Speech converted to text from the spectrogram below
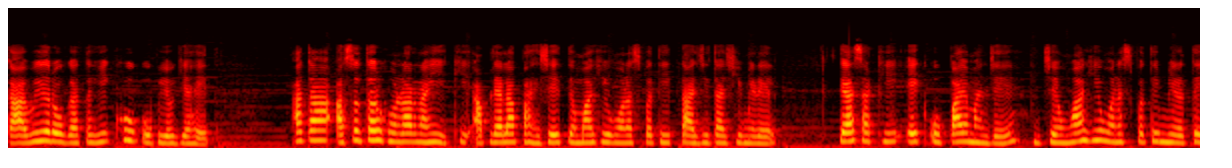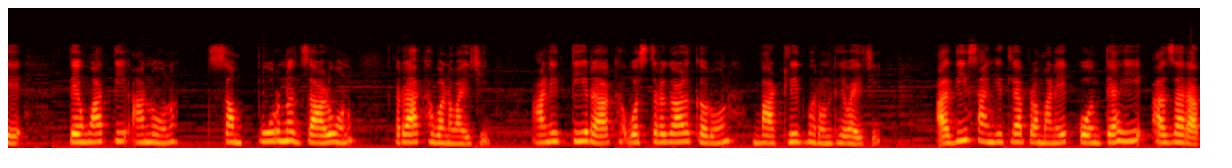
कावीळ रोगातही खूप उपयोगी आहेत. आता असं तर होणार नाही की आपल्याला पाहिजे तेव्हा ही वनस्पती ताजी ताजी मिळेल. त्यासाठी एक उपाय म्हणजे जेव्हा ही वनस्पती मिळते तेव्हा ती आणून संपूर्ण जाळून राख बनवायची आणि ती राख वस्त्रगाळ करून बाटलीत भरून ठेवायची. आधी सांगितल्याप्रमाणे कोणत्याही आजारात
